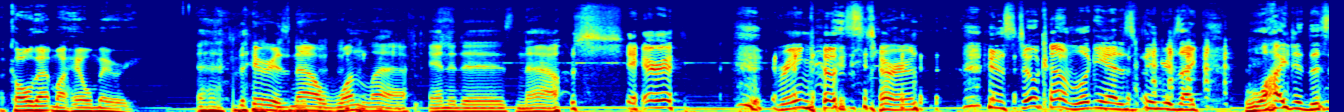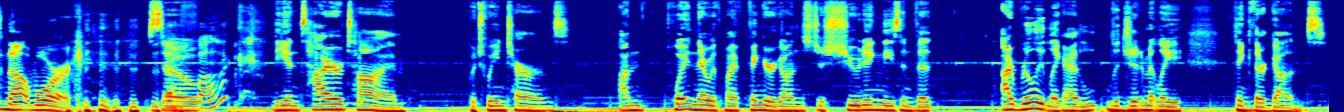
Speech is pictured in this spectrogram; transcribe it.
I call that my Hail Mary. there is now one left, and it is now Sheriff Ringo's turn. Who's still kind of looking at his fingers like, why did this not work? So Fuck. the entire time between turns, I'm pointing there with my finger guns, just shooting these invi- I really like. I legitimately think they're guns.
